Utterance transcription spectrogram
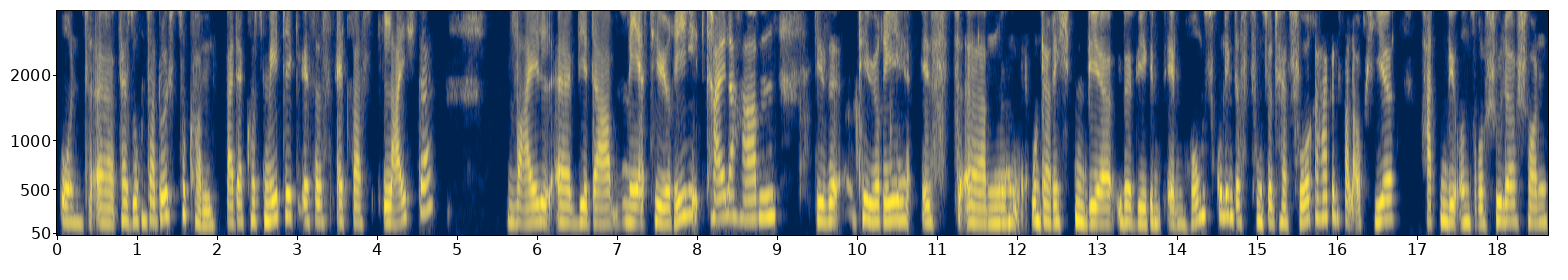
und äh, versuchen da durchzukommen. Bei der Kosmetik ist es etwas leichter, weil äh, wir da mehr Theorieteile haben. Diese Theorie ist, ähm, unterrichten wir überwiegend im Homeschooling. Das funktioniert hervorragend, weil auch hier hatten wir unsere Schüler schon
